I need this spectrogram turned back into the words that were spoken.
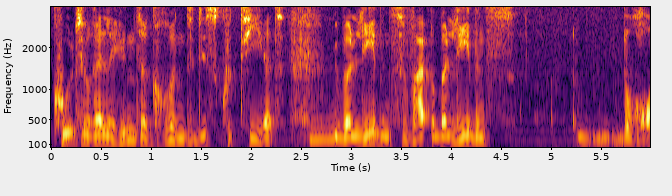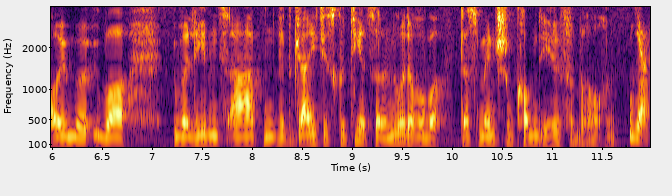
kulturelle Hintergründe diskutiert, Mhm. über, Lebenswe über Lebensräume, über, über Lebensarten wird gar nicht diskutiert, sondern nur darüber, dass Menschen kommen, die Hilfe brauchen. Ja,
